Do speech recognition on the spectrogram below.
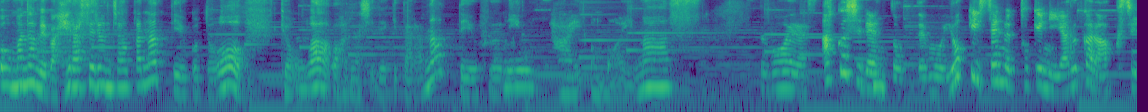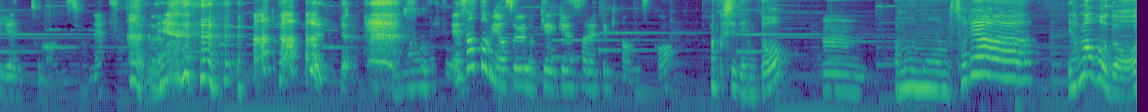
を学べば減らせるんちゃうかなっていうことを今日はお話しできたらなっていうふうに、うんはい思います。すごいです。アクシデントってもう予期せぬ時にやるからアクシデントなんですよね。え、さとみはそういうの経験されてきたんですか？アクシデント？うん。あもうもうそりゃ山ほど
